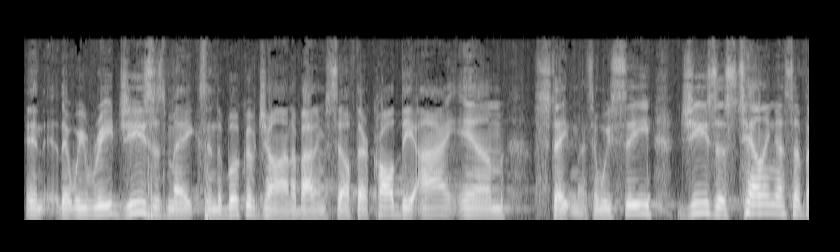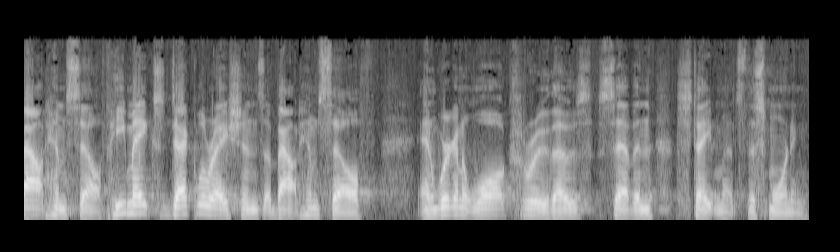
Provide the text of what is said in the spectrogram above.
in, that we read Jesus makes in the book of John about himself. They're called the I am statements. And we see Jesus telling us about himself. He makes declarations about himself, and we're going to walk through those seven statements this morning.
